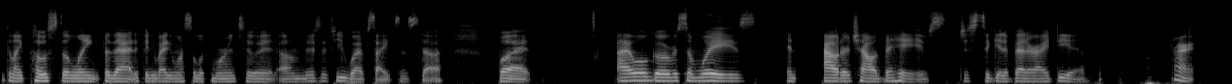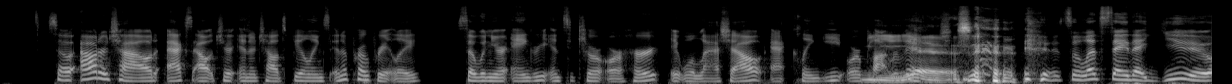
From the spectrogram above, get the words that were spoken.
you can like post the link for that if anybody wants to look more into it. Um, there's a few websites and stuff, but I will go over some ways an outer child behaves just to get a better idea. All right. So, outer child acts out your inner child's feelings inappropriately. So, when you're angry, insecure, or hurt, it will lash out, act clingy, or plot revenge. Yes. so, let's say that you,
